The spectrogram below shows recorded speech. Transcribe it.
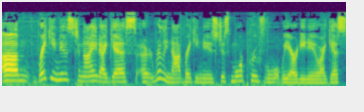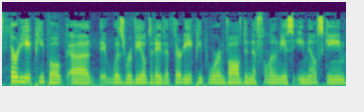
Um, breaking news tonight, I guess. Uh, really not breaking news, just more proof of what we already knew. I guess 38 people, uh, it was revealed today that 38 people were involved in the felonious email scheme.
